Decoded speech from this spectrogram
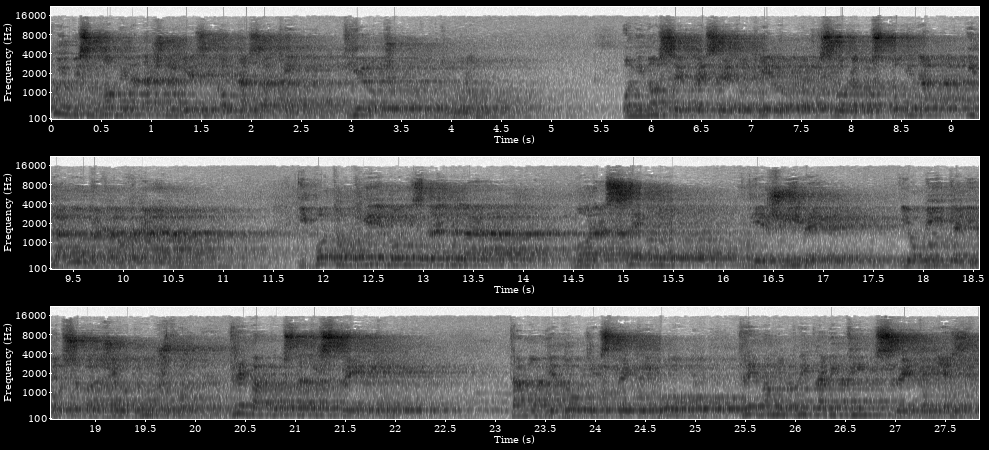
koju bismo mogli današnjim jezikom nazvati tijeločkom kulturom. Oni nose presveto tijelo svoga gospodina i daruju ga kao hranu. I potom tijelu oni znaju da mora sve ono gdje žive i obitelji, osoban život, društvo, treba postati svetom Tamo gdje dođe sveti Bog, treba mu pripraviti sveto mjesto.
